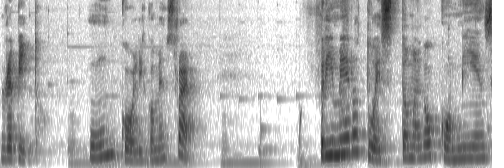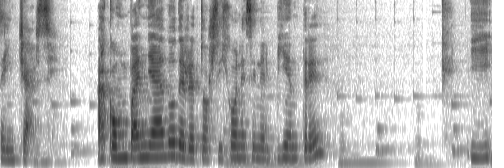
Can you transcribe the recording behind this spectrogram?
Repito, un cólico menstrual. Primero tu estómago comienza a hincharse, acompañado de retorcijones en el vientre y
